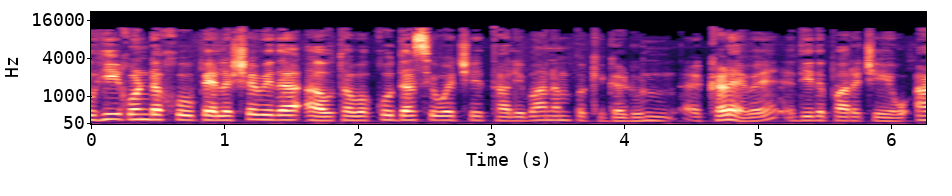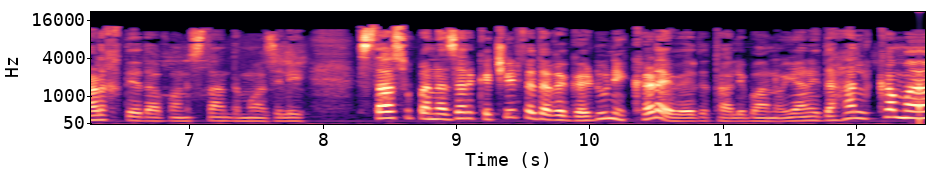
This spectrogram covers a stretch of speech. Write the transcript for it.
دوحې غونډه خو پیل شوې ده او توقع داسې و چې طالبان هم پکې ګډون کړی وي د دې لپاره چې یو اړخ دی د افغانستان د معادلې ستاسو په نظر کې چیرته دغه ګډون کړی وي د طالبانو یعنی د حل کومه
